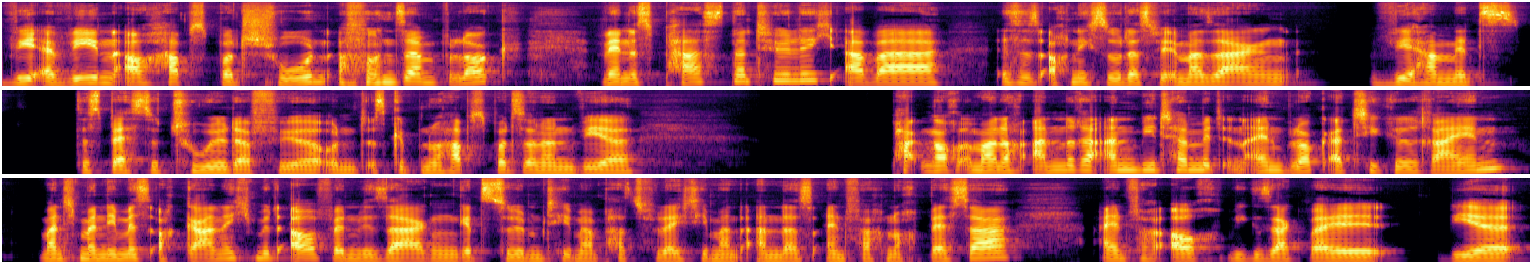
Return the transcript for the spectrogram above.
wir erwähnen auch HubSpot schon auf unserem Blog, wenn es passt natürlich, aber es ist auch nicht so, dass wir immer sagen, wir haben jetzt das beste Tool dafür und es gibt nur HubSpot, sondern wir packen auch immer noch andere Anbieter mit in einen Blogartikel rein. Manchmal nehmen wir es auch gar nicht mit auf, wenn wir sagen, jetzt zu dem Thema passt vielleicht jemand anders einfach noch besser. Einfach auch, wie gesagt, weil wir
